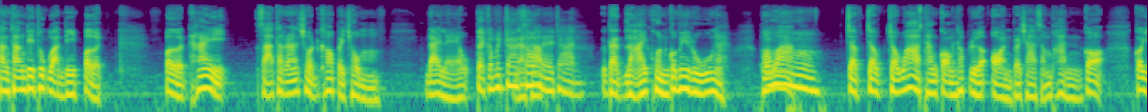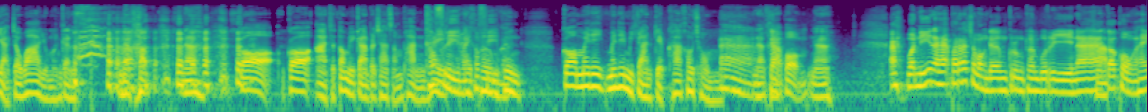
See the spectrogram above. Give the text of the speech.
ทั้งทั้งที่ทุกวันนี้เปิด เปิดให้สาธารณชนเข้าไปชมได้แล้ว แต่ก็ไม่กล้าเข้านะครับในอาจารย์ แต่หลายคนก็ไม่รู้ไงเพราะว่าเออจะจะจะว่าทางกองทัพเรืออ่อนประชาสัมพันธ์ก็ก็อยากจะว่าอยู่เหมือนกันแหละนะครับนะก็ก็อาจจะต้องมีการประชาสัมพันธ์เข้าให้ฟรีไหมให้เข้าฟเพิ่รีมไหมขึ้น ก็ไม่ได้ไม่ได้มีการเก็บค่าเข้าชมอ่านะคครัรับบผมนะ อะวันนี้นะฮะพระราชวังเดิมกรุงธนบุรีนะฮะครับก็คงให้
